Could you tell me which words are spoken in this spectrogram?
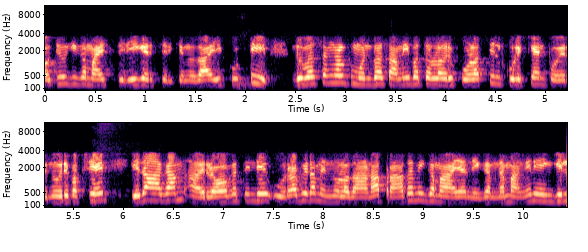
ഔദ്യോഗികമായി സ്ഥിരീകരിച്ചിരിക്കുന്നത്. ഈ കുട്ടി ദിവസങ്ങൾക്ക് മുൻപ് സമീപത്തുള്ള ഒരു കുളത്തിൽ കുളിക്കാൻ പോയിരുന്നു. ഒരു പക്ഷേ ഇതാകാം രോഗത്തിന്റെ ഉറവിടം എന്നുള്ളതാണ് പ്രാഥമികമായ നിഗമനം അങ്ങനെയെങ്കിൽ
